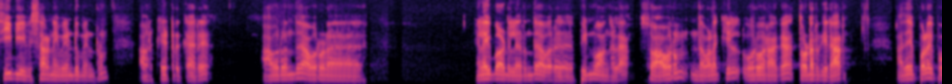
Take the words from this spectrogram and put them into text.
சிபிஐ விசாரணை வேண்டும் என்றும் அவர் கேட்டிருக்காரு. அவர் வந்து அவரோட நிலைப்பாடிலிருந்து அவர் பின்வாங்கலை ஸோ அவரும் இந்த வழக்கில் ஒருவராக தொடர்கிறார். அதே போல் இப்போ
